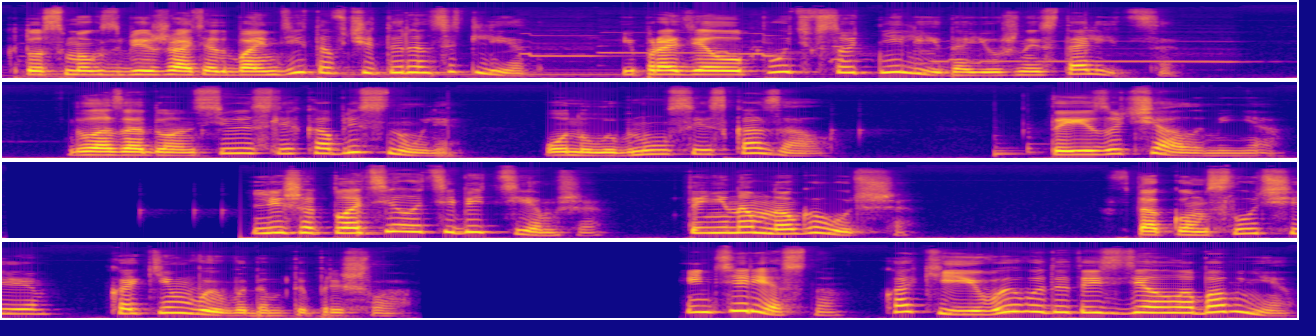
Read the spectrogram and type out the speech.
кто смог сбежать от бандитов в 14 лет и проделал путь в сотни ли до южной столицы?» Глаза Дуан Сюэ слегка блеснули. Он улыбнулся и сказал, «Ты изучала меня». «Лишь отплатила тебе тем же. Ты не намного лучше». «В таком случае, каким выводом ты пришла?» «Интересно, какие выводы ты сделал обо мне?»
